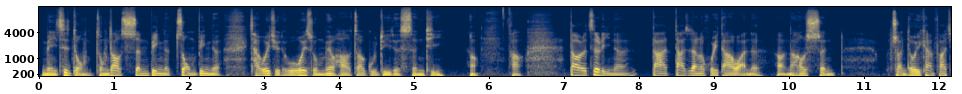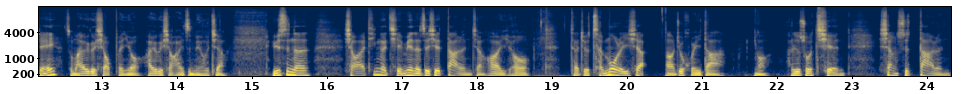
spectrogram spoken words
每次总总到生病的重病的才会觉得我为什么没有好好照顾自己的身体？好，好，到了这里呢，大大致上都回答完了，好，然后神。转头一看，发现哎，怎么还有一个小朋友，还有个小孩子没有讲？于是呢，小孩听了前面的这些大人讲话以后，他就沉默了一下，然后就回答哦，他就说：“钱像是大人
